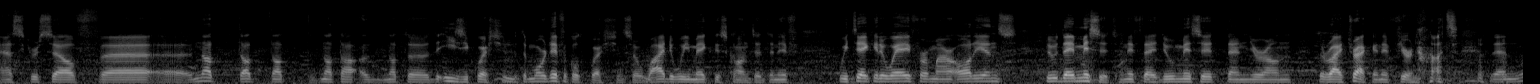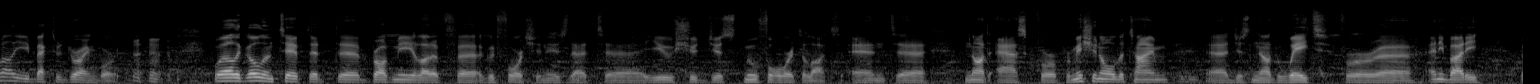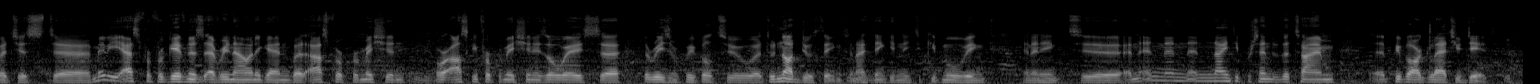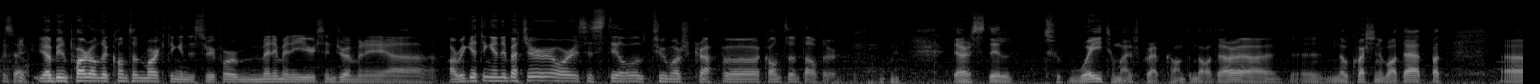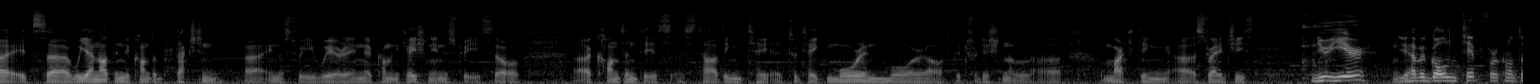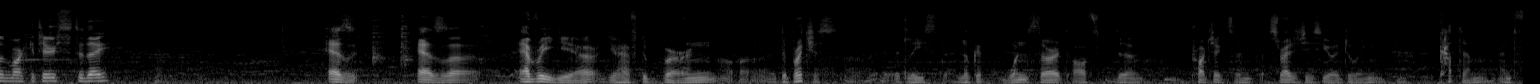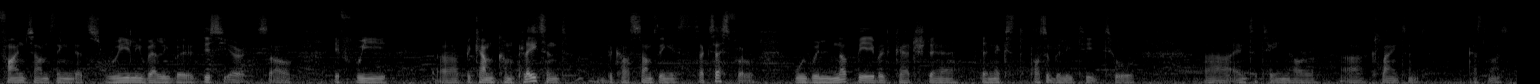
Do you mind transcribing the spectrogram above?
ask yourself uh, uh, not not not not the, not the, the easy question, mm. but the more difficult question. So why do we make this content? And if we take it away from our audience, do they miss it? And if they do miss it, then you're on the right track. And if you're not, then well, you're back to the drawing board. well, the golden tip that uh, brought me a lot of uh, good fortune is that uh, you should just move forward a lot and uh, not ask for permission all the time, uh, just not wait for uh, anybody, but just uh, maybe ask for forgiveness every now and again. But ask for permission or asking for permission is always uh, the reason for people to uh, to not do things. And I think you need to keep moving. And I think to, and and and ninety percent of the time, uh, people are glad you did. So you have been part of the content marketing industry for many many years in Germany. are we getting any better, or is it still too much crap content out there? there's still too, way too much crap content out there. Uh, uh, no question about that. But uh, it's uh, we are not in the content production uh, industry. We're in the communication industry. So. Uh, content is starting to take more and more of the traditional marketing strategies. New year, mm. you have a golden tip for content marketers today? As as every year you have to burn uh, the bridges. At least look at one third of the projects and strategies you are doing, cut them, and find something that's really valuable this year. So, if we uh, become complacent because something is successful, we will not be able to catch the, the next possibility to uh, entertain our uh, clients and customers.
